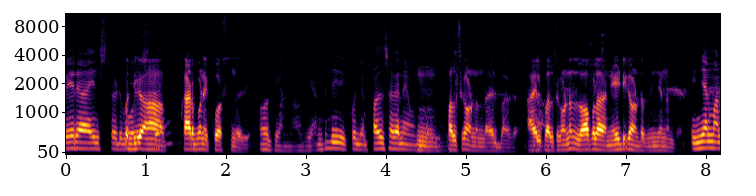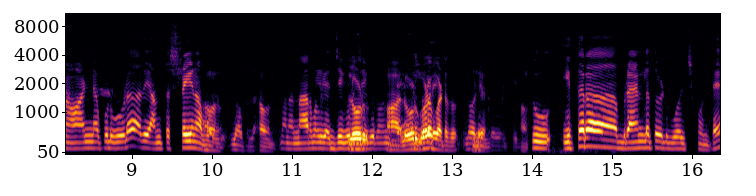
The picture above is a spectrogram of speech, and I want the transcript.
వేరే ఆయిల్స్ తోటి కొద్దిగా కార్బన్ ఎక్కువ వస్తుంది అది. ఓకే అన్న ఓకే. అంటే ఇది కొంచెం పల్చగానే ఉంటుంది. పల్సగా ఉంటుంది ఆయిల్ బాగా. ఆయిల్ పల్సగా ఉంటుంది లోపల నీట్గా ఉంటుంది ఇంజన్ అంతా. ఇంజన్ మనం ఆడినప్పుడు కూడా అది అంత స్ట్రెయిన్ అవ్వదు లోపల. అవును. మన నార్మల్గా జిగురు లోడ్ జిగురు కూడా పట్టదు లోడ్ ఇతర బ్రాండ్లతోటి పోల్చుకుంటే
